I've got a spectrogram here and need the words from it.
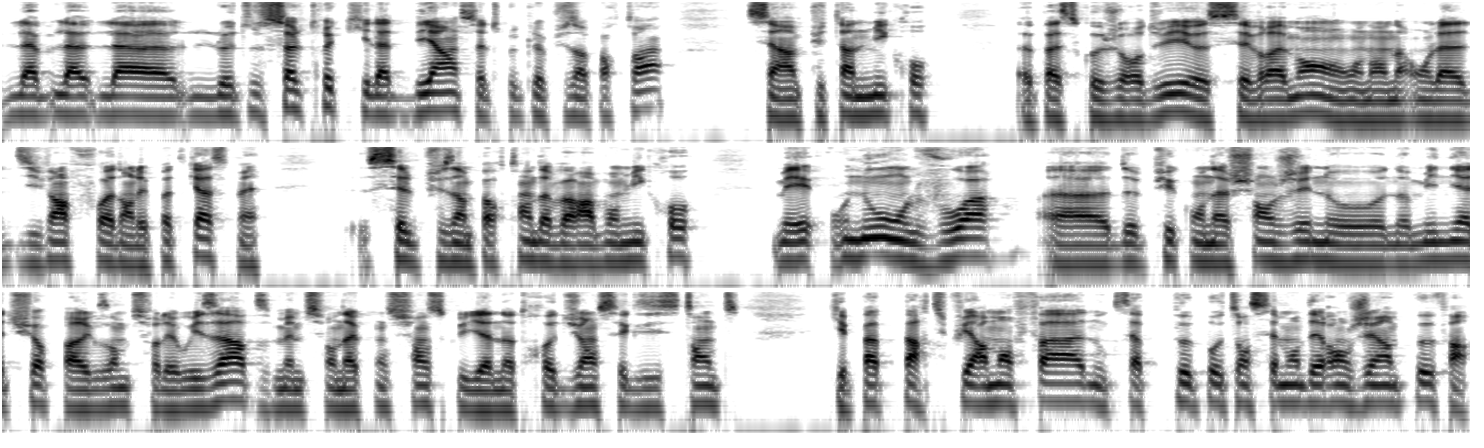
la, la, la, le seul truc qu'il a de bien, c'est le truc le plus important, c'est un putain de micro. Euh, parce qu'aujourd'hui, euh, c'est vraiment, on, en on l'a dit 20 fois dans les podcasts, mais c'est le plus important d'avoir un bon micro. Mais nous, on le voit euh, depuis qu'on a changé nos, nos, miniatures, par exemple, sur les Wizards, même si on a conscience qu'il y a notre audience existante qui est pas particulièrement fan ou que ça peut potentiellement déranger un peu. Enfin,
